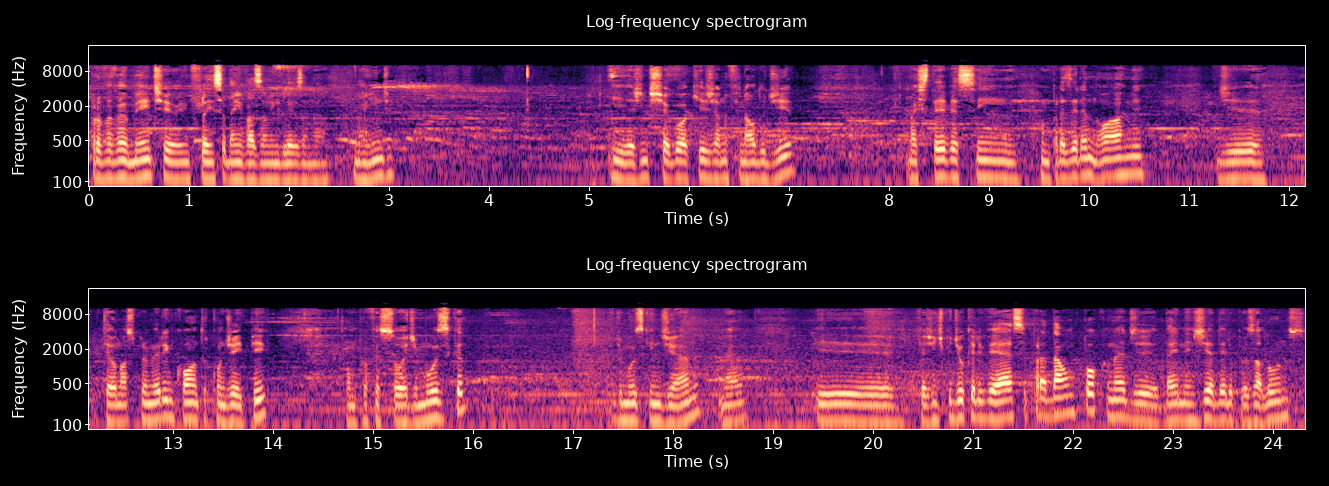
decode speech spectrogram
provavelmente a influência da invasão inglesa na, na Índia. E a gente chegou aqui já no final do dia, mas teve assim um prazer enorme de ter o nosso primeiro encontro com JP, um professor de música, de música indiana, né? E que a gente pediu que ele viesse para dar um pouco, né, de, da energia dele para os alunos.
